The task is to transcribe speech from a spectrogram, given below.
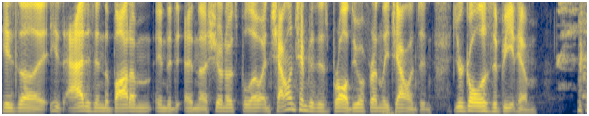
his uh his ad is in the bottom in the in the show notes below, and challenge him to this brawl. Do a friendly challenge, and your goal is to beat him.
